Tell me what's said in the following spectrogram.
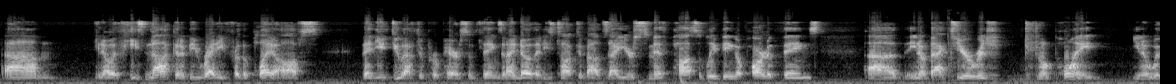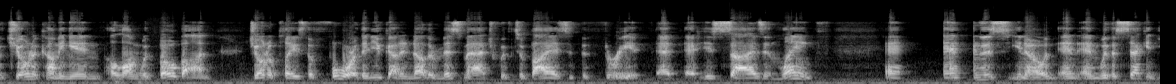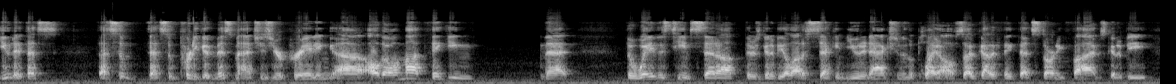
um, you know, if he's not going to be ready for the playoffs, then you do have to prepare some things. And I know that he's talked about Zhaire Smith possibly being a part of things. Uh, you know, back to your original point, you know, with Jonah coming in along with Boban, Jonah plays the four, then you've got another mismatch with Tobias at the three at, at, at his size and length. And, and this, you know, and, and with a second unit, that's that's some that's some pretty good mismatches you're creating. Uh, although I'm not thinking that the way this team's set up, there's going to be a lot of second unit action in the playoffs. I've got to think that starting five is going to be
